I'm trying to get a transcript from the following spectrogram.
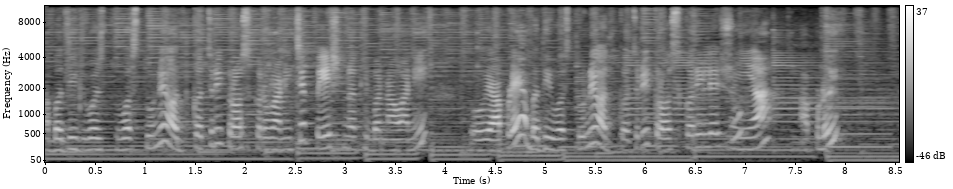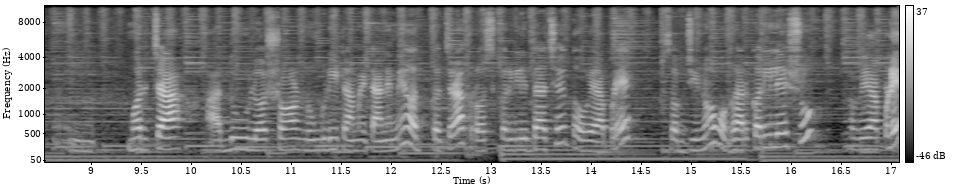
આ બધી જ વસ્ત- વસ્તુને અધકચરી ક્રોસ કરવાની છે. પેસ્ટ નથી બનાવવાની. તો હવે આપણે આ બધી વસ્તુને અધકચરી ક્રોસ કરી લઈશું અહીંયા. આપણે મરચાં આદુ લસણ ડુંગળી ટામેટાને મેં અધકચરા ક્રોસ કરી લીધા છે. તો હવે આપણે સબ્જીનો વઘાર કરી લઈશું હવે આપણે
